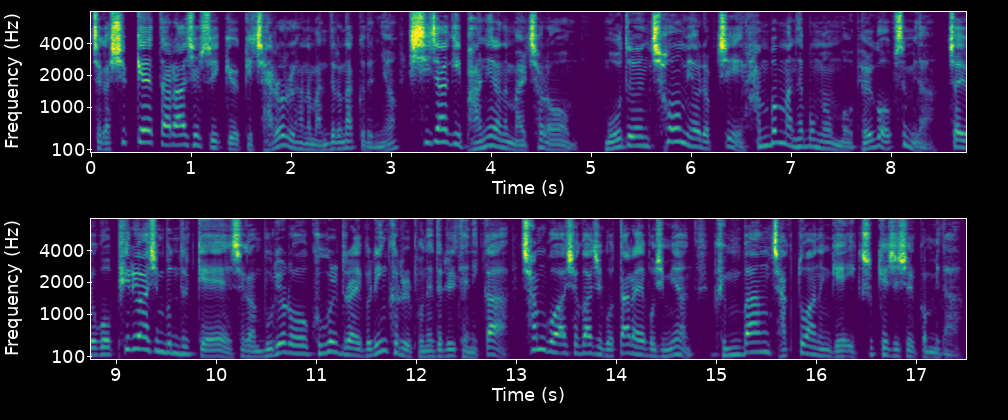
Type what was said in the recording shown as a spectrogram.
제가 쉽게 따라 하실 수 있게 이렇게 자료를 하나 만들어 놨거든요. 시작이 반이라는 말처럼 뭐든 처음이 어렵지 한 번만 해보면 뭐 별거 없습니다. 자, 요거 필요하신 분들께 제가 무료로 구글 드라이브 링크를 보내드릴 테니까 참고하셔가지고 따라해보시면 금방 작도하는 게 익숙해지실 겁니다.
